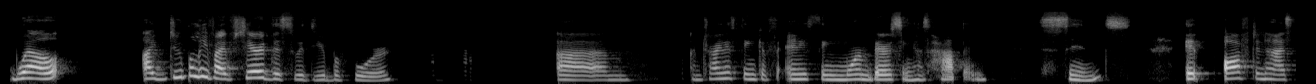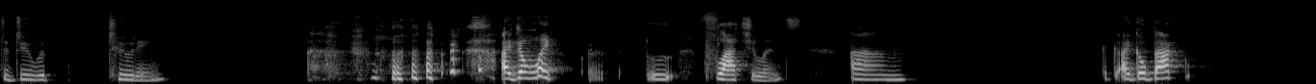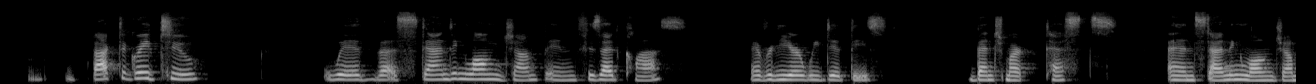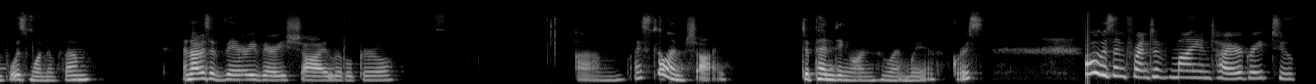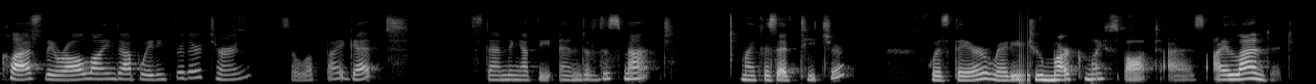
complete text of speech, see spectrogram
Well, I do believe I've shared this with you before. Um, I'm trying to think if anything more embarrassing has happened since. It often has to do with tooting. I don't like uh, flatulence. Um, I go back back to grade two with the standing long jump in phys ed class. Every year we did these benchmark tests, and standing long jump was one of them. And I was a very, very shy little girl. Um, I still am shy, depending on who I'm with, of course. I was in front of my entire grade two class. They were all lined up waiting for their turn. So up I get, standing at the end of this mat. My phys ed teacher was there ready to mark my spot as I landed.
